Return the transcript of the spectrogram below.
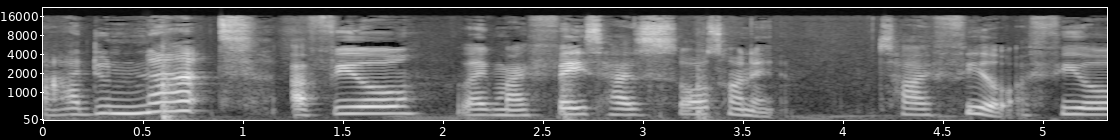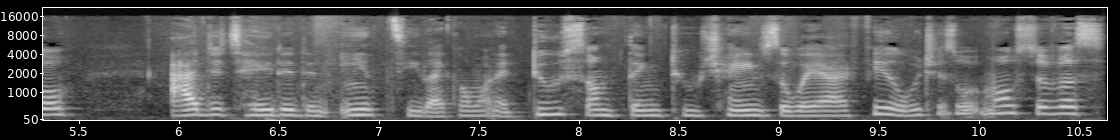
I do not. I feel like my face has salt on it. That's how I feel. I feel agitated and antsy, like I want to do something to change the way I feel, which is what most of us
